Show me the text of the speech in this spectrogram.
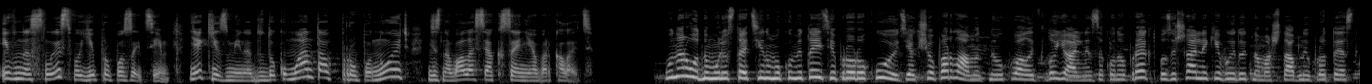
і внесли свої пропозиції. Які зміни до документа пропонують, дізнавалася Ксенія Веркалець. У Народному люстраційному комітеті пророкують, якщо парламент не ухвалить лояльний законопроект, позичальники вийдуть на масштабний протест.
